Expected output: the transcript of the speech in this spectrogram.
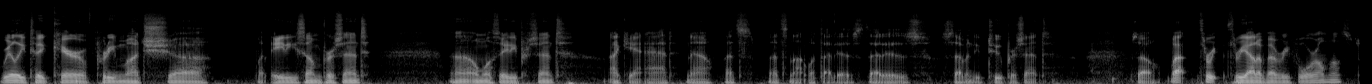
really take care of pretty much uh, what 80 some percent, uh, almost 80 percent. I can't add. No, that's that's not what that is. That is 72 percent so, but three three out of every four almost.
